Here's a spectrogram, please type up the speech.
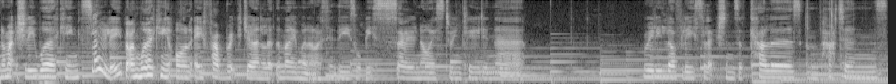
and I'm actually working slowly but I'm working on a fabric journal at the moment and I think these will be so nice to include in there. Really lovely selections of colours and patterns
